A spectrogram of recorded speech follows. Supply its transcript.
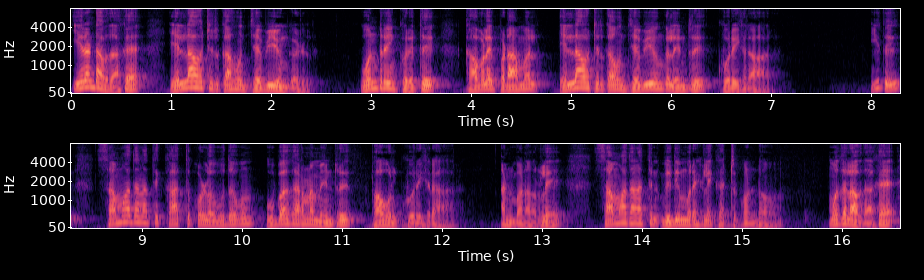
இரண்டாவதாக எல்லாவற்றிற்காகவும் ஜெபியுங்கள். ஒன்றையும் குறித்து கவலைப்படாமல் எல்லாவற்றிற்காகவும் ஜெபியுங்கள் என்று கூறுகிறார். இது சமாதானத்தை காத்துக்கொள்ள உதவும் உபகரணம் என்று பவுல் கூறுகிறார். அன்பானவர்களே சமாதானத்தின் விதிமுறைகளை கற்றுக்கொண்டோம். முதலாவதாக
